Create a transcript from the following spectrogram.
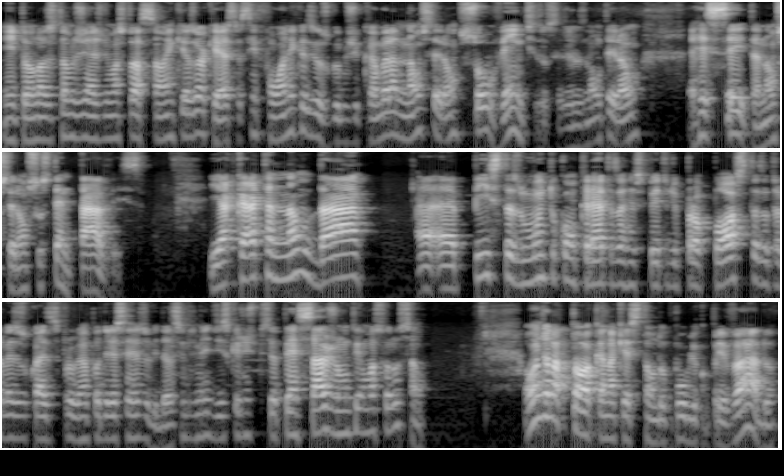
então nós estamos diante de uma situação em que as orquestras sinfônicas e os grupos de câmara não serão solventes, ou seja, eles não terão receita, não serão sustentáveis. E a carta não dá é, pistas muito concretas a respeito de propostas através dos quais esse problema poderia ser resolvido. Ela simplesmente diz que a gente precisa pensar junto em uma solução. Onde ela toca na questão do público-privado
